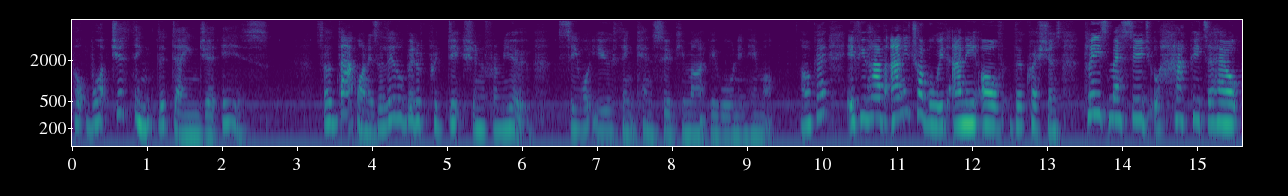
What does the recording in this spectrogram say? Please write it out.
But what do you think the danger is? So that one is a little bit of prediction from you. See what you think Kensuke might be warning him of. Okay, if you have any trouble with any of the questions, please message. We're happy to help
